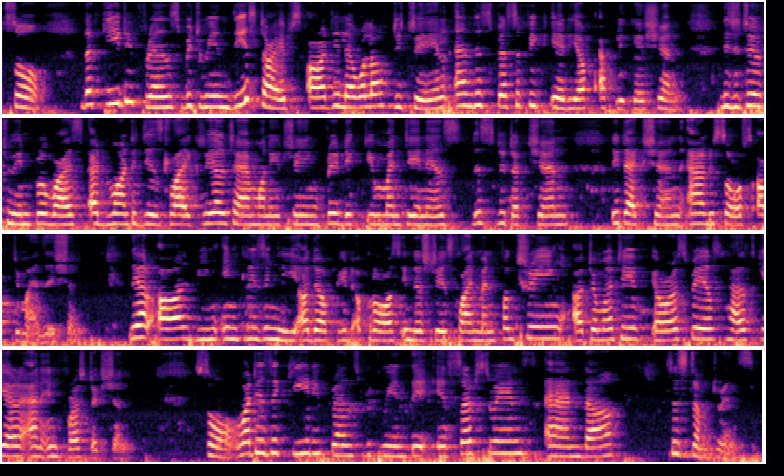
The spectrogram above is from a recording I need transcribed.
So, the key difference between these types are the level of detail and the specific area of application. Digital twin provides advantages like real-time monitoring, predictive maintenance, risk detection, detection, and resource optimization. They are all being increasingly adopted across industries like manufacturing, automotive, aerospace, healthcare, and infrastructure. So, what is the key difference between the asset twins and the system twins?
